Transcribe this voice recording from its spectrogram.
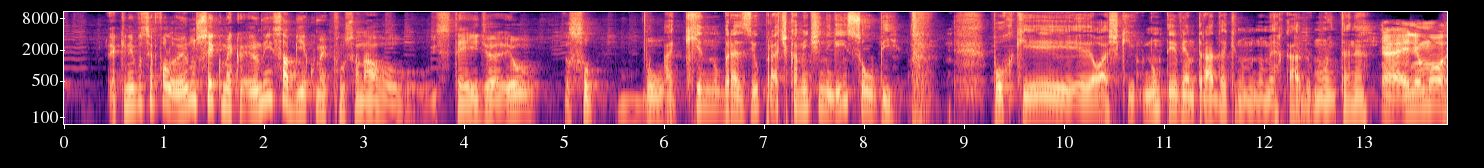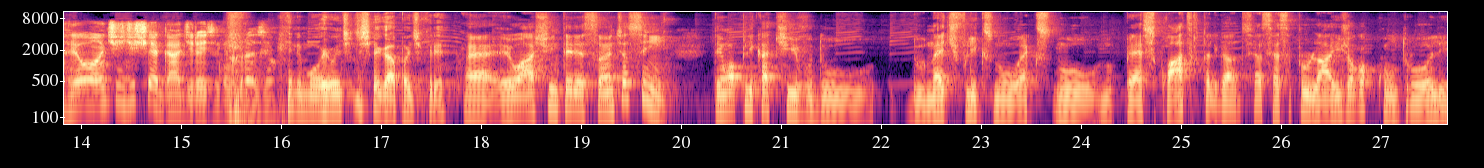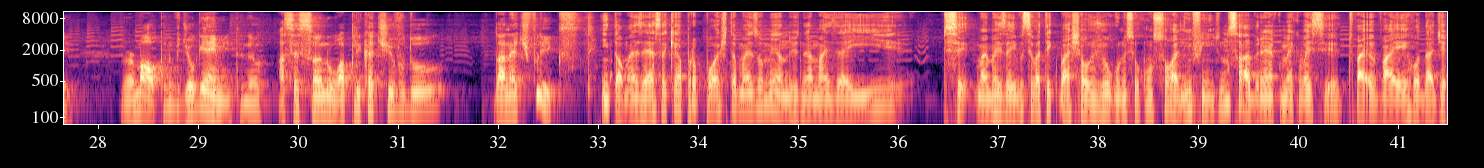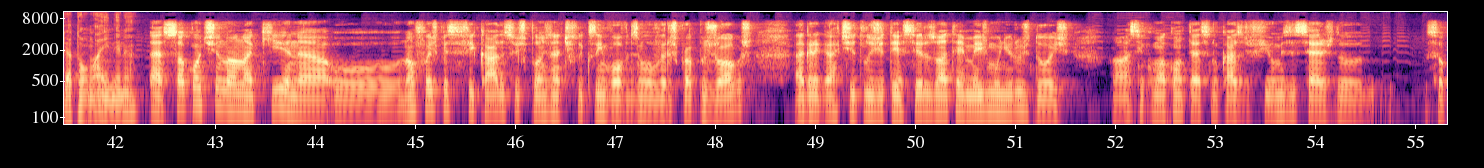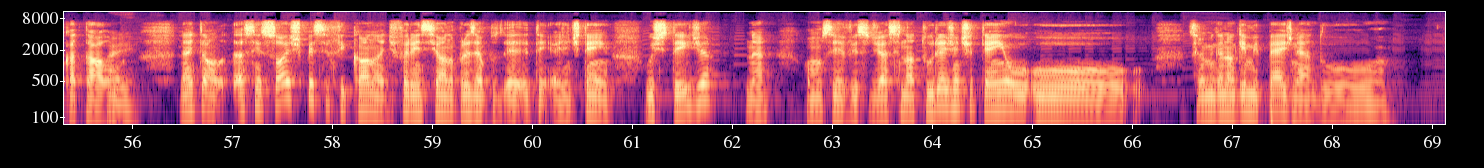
é que nem você falou, eu não sei como é que. Eu nem sabia como é que funcionava o, o Stadia. Eu, eu sou burro. Aqui no Brasil praticamente ninguém soube. porque eu acho que não teve entrada aqui no, no, mercado muita, né? É, ele morreu antes de chegar direito aqui no Brasil. ele morreu antes de chegar, pode crer. É, eu acho interessante assim. Tem um aplicativo do, do Netflix no, X, no, no PS4, tá ligado? Você acessa por lá e joga com controle normal, pelo videogame, entendeu? Acessando o aplicativo do, da Netflix. Então, mas essa aqui é a proposta mais ou menos, né? Mas aí você, mas aí você vai ter que baixar o jogo no seu console, enfim, a gente não sabe, né, como é que vai ser. Vai, vai rodar direto online, né? É, só continuando aqui, né, o... não foi especificado se os planos da Netflix envolvem desenvolver os próprios jogos, agregar títulos de terceiros ou até mesmo unir os dois. Assim como acontece no caso de filmes e séries do, o seu catálogo. Né, Então, assim, só especificando, né, diferenciando, por exemplo, é, a gente tem o Stadia, né, como um serviço de assinatura, e a gente tem o, o- se não me engano, é o Game Pass, né, do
